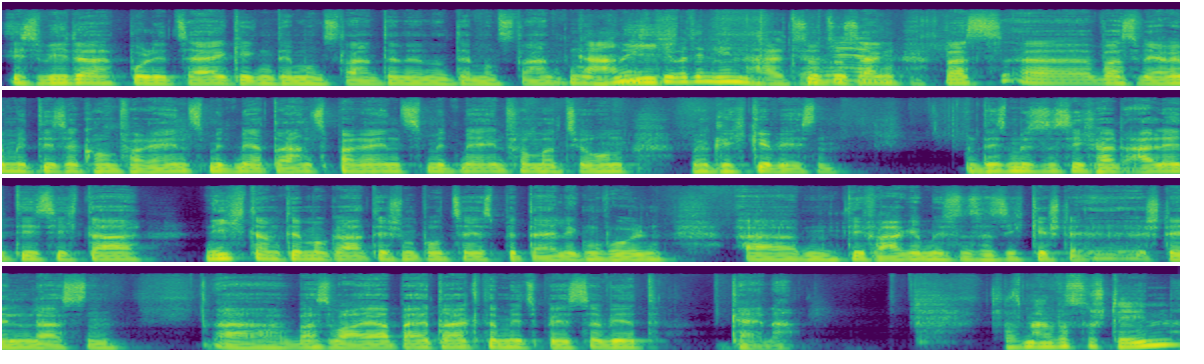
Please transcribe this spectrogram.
ist wieder Polizei gegen Demonstrantinnen und Demonstranten. Gar nicht, nicht über den Inhalt. Sozusagen, was, äh, was wäre mit dieser Konferenz, mit mehr Transparenz, mit mehr Information möglich gewesen? Und das müssen sich halt alle, die sich da nicht am demokratischen Prozess beteiligen wollen, ähm, die Frage müssen sie sich stellen lassen. Äh, was war euer Beitrag, damit es besser wird? Keiner. Lassen wir einfach so stehen,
